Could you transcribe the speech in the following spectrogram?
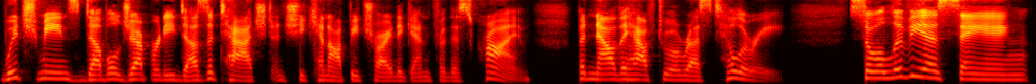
which means double jeopardy does attach and she cannot be tried again for this crime. But now they have to arrest Hillary. So Olivia is saying,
